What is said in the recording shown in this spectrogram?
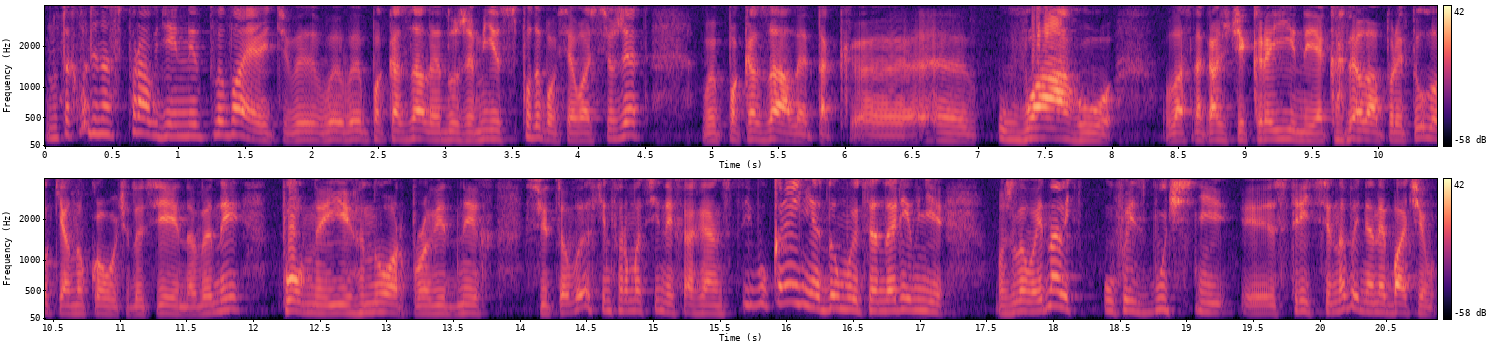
Ну так вони насправді і не впливають. Ви, ви, ви показали дуже. Мені сподобався ваш сюжет. Ви показали так е, е, увагу, власне кажучи, країни, яка дала притулок Януковичу до цієї новини, повний ігнор провідних світових інформаційних агентств. І в Україні, я думаю, це на рівні, можливо, і навіть у Фейсбучній е, стрічці новин я не бачив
